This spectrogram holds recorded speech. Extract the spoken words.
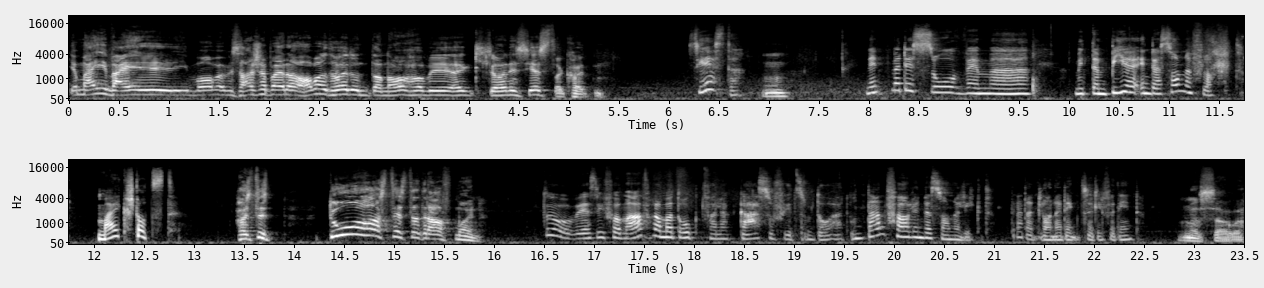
Ja, mei, weil ich war beim Sascha bei der Arbeit halt und danach habe ich ein kleines Siesta gehalten. Siehst du? Hm. Nennt man das so, wenn man mit dem Bier in der Sonne flockt? Mike stutzt. Hast das, du hast das da drauf gemalt? Du, wer sich vom Aufräumer druckt, weil er gar so viel zum Tor hat und dann faul in der Sonne liegt, der hat einen kleinen Denkzettel verdient. Na, sauber.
